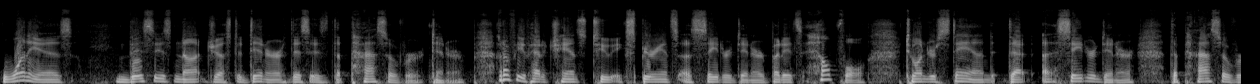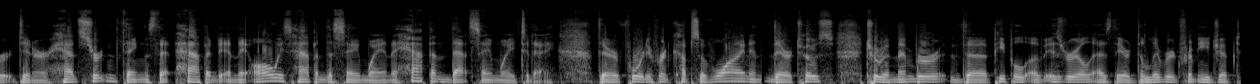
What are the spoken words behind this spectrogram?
One is this is not just a dinner, this is the Passover dinner. I don't know if you've had a chance to experience a Seder dinner, but it's helpful to understand that a Seder dinner, the Passover dinner, had certain things that happened, and they always happened the same way, and they happen that same way today. There are four different cups of wine, and there are toasts to remember the people of Israel as they are delivered from Egypt.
